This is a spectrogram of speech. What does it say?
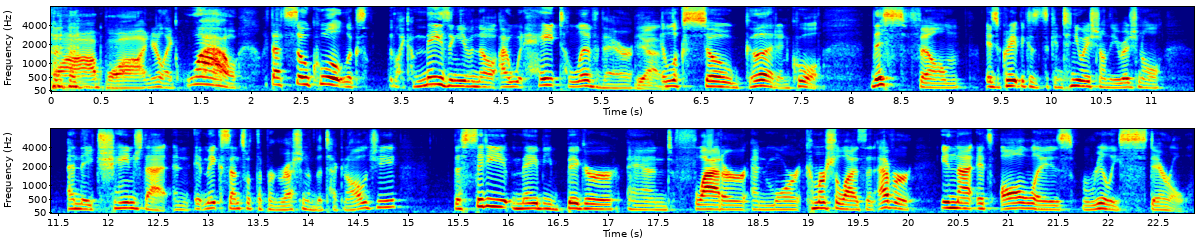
blah blah and you're like wow like that's so cool. It looks like amazing even though I would hate to live there. Yeah. It looks so good and cool. This film is great because it's a continuation on the original and they change that and it makes sense with the progression of the technology. The city may be bigger and flatter and more commercialized than ever in that it's always really sterile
